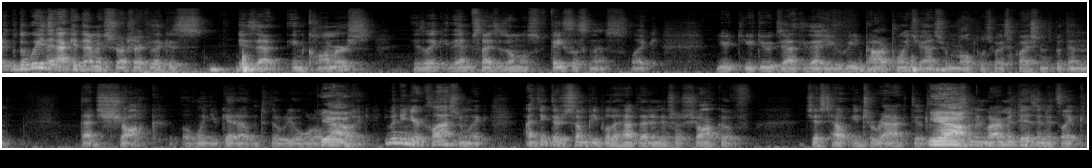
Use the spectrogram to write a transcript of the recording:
like the way the academic structure I feel like is is that in commerce is like it emphasizes almost facelessness. Like you you do exactly that. You read PowerPoints, you answer multiple choice questions, but then that shock of when you get out into the real world Yeah. like even in your classroom, like I think there's some people that have that initial shock of just how interactive the Yeah. classroom environment is and it's like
